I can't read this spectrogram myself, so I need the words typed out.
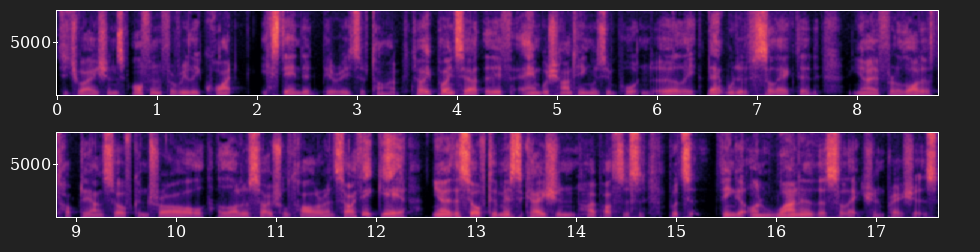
situations, often for really quite extended periods of time. So he points out that if ambush hunting was important early, that would have selected, you know, for a lot of top down self control, a lot of social tolerance. So I think, yeah, you know, the self domestication hypothesis puts finger on one of the selection pressures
